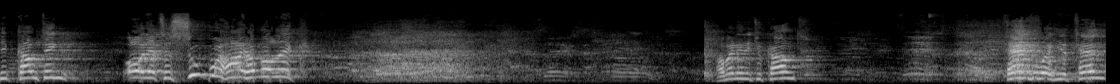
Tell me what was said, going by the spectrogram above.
Keep counting. Oh, that's a super high harmonic. How many did you count? Ten. Do I hear ten?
